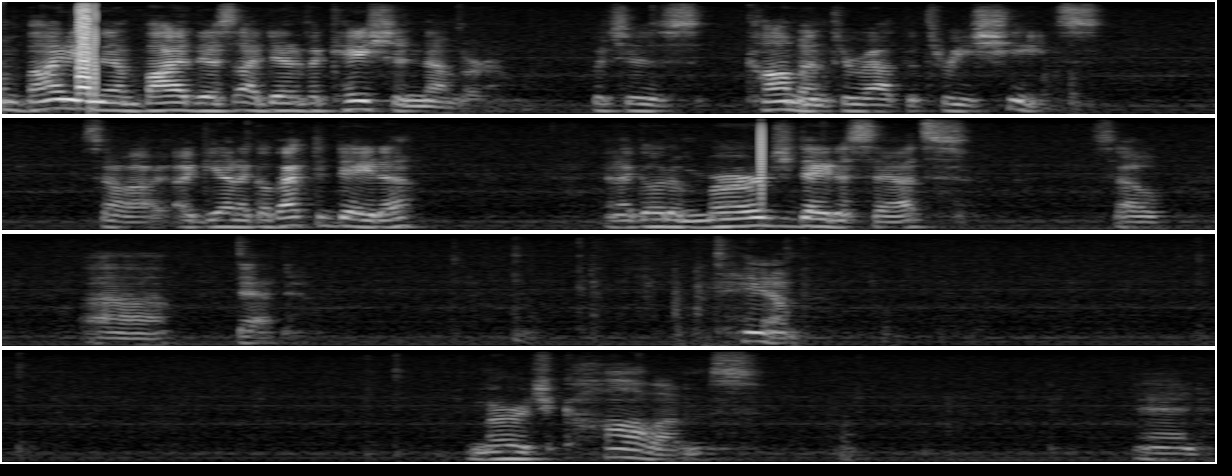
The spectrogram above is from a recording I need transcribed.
combining them by this identification number, which is common throughout the three sheets. So I, again, I go back to data, and I go to merge data sets. So uh, that temp merge columns and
